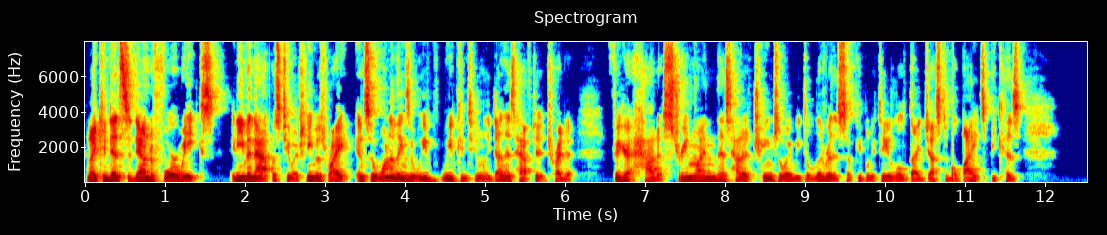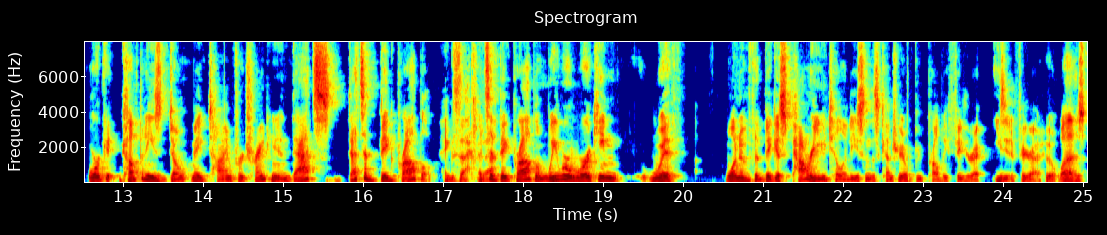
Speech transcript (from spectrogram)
and I condensed it down to four weeks, and even that was too much. And he was right. And so one of the things that we've we've continually done is have to try to figure out how to streamline this, how to change the way we deliver this so people can take little digestible bites because org- companies don't make time for training and that's that's a big problem. Exactly. That's that. a big problem. We were working with one of the biggest power utilities in this country. It'll be probably figure out, easy to figure out who it was.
